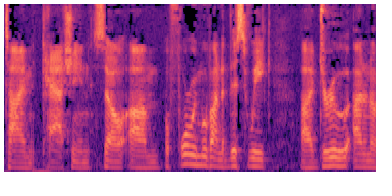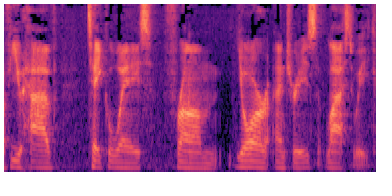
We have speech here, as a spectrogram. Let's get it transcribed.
time cashing. So um, before we move on to this week, uh, Drew, I don't know if you have takeaways from your entries last week.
